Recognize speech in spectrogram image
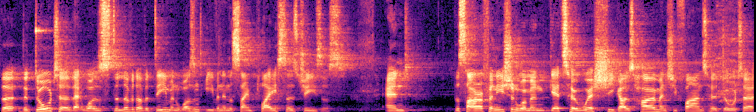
The, the daughter that was delivered of a demon wasn't even in the same place as Jesus. And the Syrophoenician woman gets her wish. She goes home and she finds her daughter,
